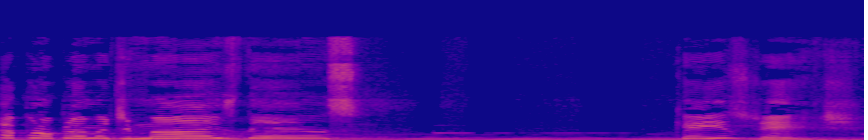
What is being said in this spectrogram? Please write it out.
É problema demais, Deus. Que isso, gente?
